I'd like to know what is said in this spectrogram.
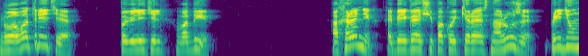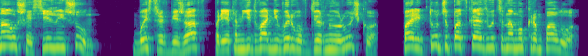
Глава 3. Повелитель воды. Охранник, оберегающий покой Кирая снаружи, принял на уши сильный шум. Быстро вбежав, при этом едва не вырвав дверную ручку, парень тут же подскальзывается на мокром полу.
